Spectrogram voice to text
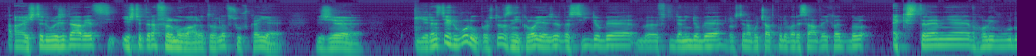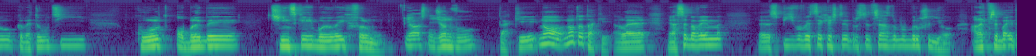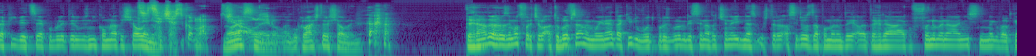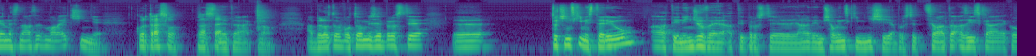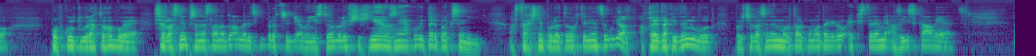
A ještě důležitá věc, ještě teda filmová do tohle vsuvka je, že jeden z těch důvodů, proč to vzniklo, je, že ve své době, v té dané době, prostě na počátku 90. let, byl extrémně v Hollywoodu kvetoucí kult obliby čínských bojových filmů. Jo, vlastně John Woo. Taky, no, no to taky, ale já se bavím eh, spíš o věcech ještě prostě třeba z dobu Bruslího, ale třeba i takové věci, jako byly ty různý komnaty Shaolinu. 36 komnat no, Shaolinu. No, nebo klášter Shaolin. Tehdy to hrozně moc frčelo a to byl třeba mimo jiné taky důvod, proč byl kdysi natočený dnes už teda asi dost zapomenutý, ale tehdy jako fenomenální snímek Velké nesnáze v Malé Číně. Kurt Russell, zase. Přesně tak, no. A bylo to o tom, že prostě eh, to čínský mysterium a ty ninjové a ty prostě, já nevím, šaolinský mniši a prostě celá ta azijská jako popkultura toho boje se vlastně přenesla na to americké prostředí a oni z toho byli všichni hrozně jako vyperplexení a strašně podle toho chtěli něco udělat. A to je taky ten důvod, proč je vlastně ten Mortal Kombat tak jako extrémně azijská věc.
